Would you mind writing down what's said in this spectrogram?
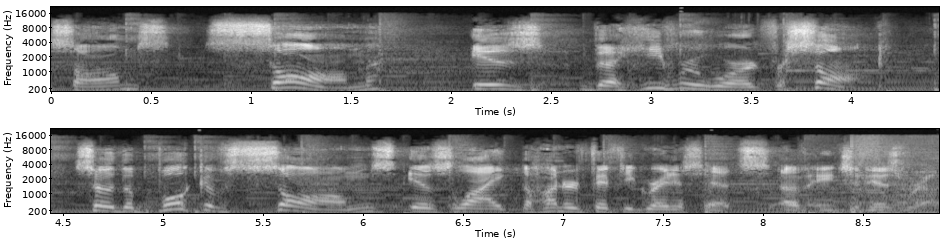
psalms? Psalm is the Hebrew word for song. So the book of Psalms is like the 150 greatest hits of ancient Israel.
